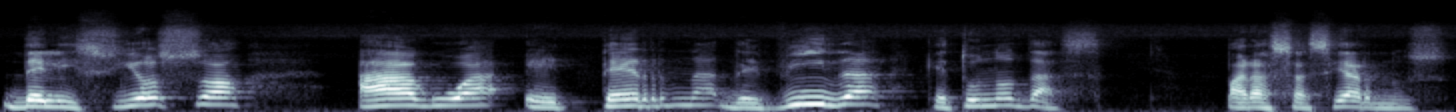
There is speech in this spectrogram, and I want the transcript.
deliciosa agua eterna de vida que tú nos das para saciarnos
